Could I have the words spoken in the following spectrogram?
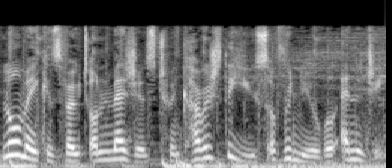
Lawmakers vote on measures to encourage the use of renewable energy.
